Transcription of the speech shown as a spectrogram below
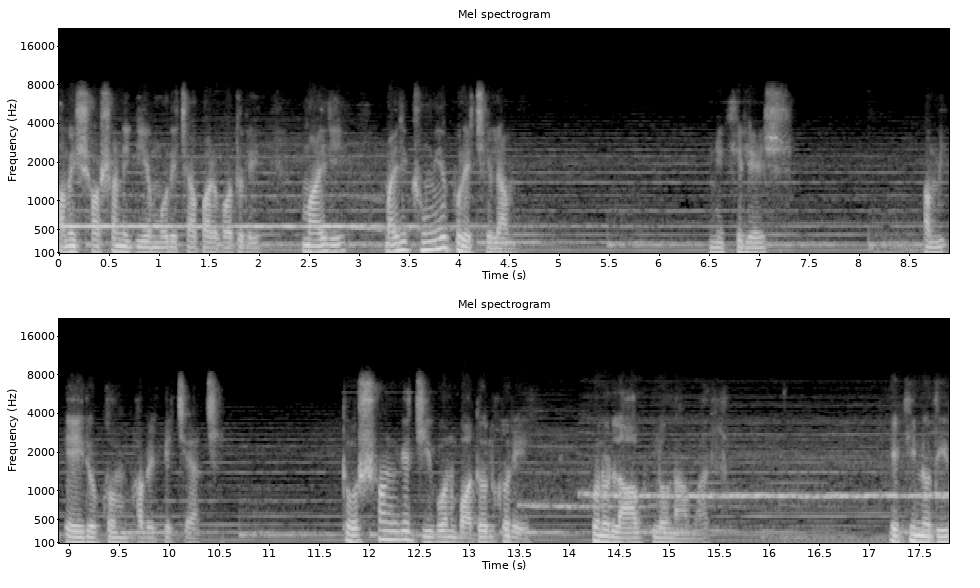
আমি শ্মশানে গিয়ে মরে চাপার বদলে মাইরি মাইরি ঘুমিয়ে পড়েছিলাম। নিখিলেশ, আমি এইরকম ভাবে বেঁচে আছি। তোর সঙ্গে জীবন বদল করে কোনো লাভ হলো না আমার। একই নদীর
